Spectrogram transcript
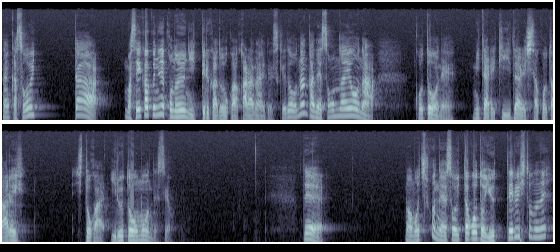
なんかそういった、まあ、正確にねこのように言ってるかどうかわからないですけどなんかねそんなようなことをね見たり聞いたりしたことある人がいると思うんですよ。でまあもちろんねそういったことを言ってる人のね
